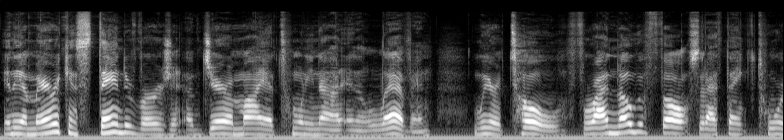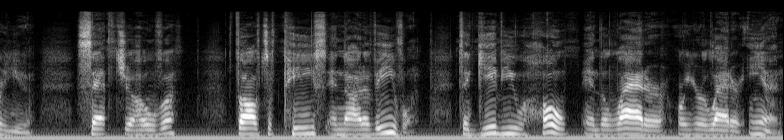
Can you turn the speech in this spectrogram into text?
In the American Standard Version of Jeremiah 29 and 11, we are told, For I know the thoughts that I think toward you, saith Jehovah, thoughts of peace and not of evil, to give you hope in the latter or your latter end.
